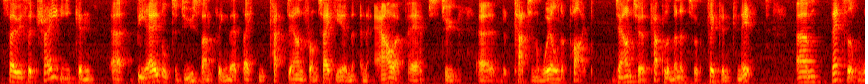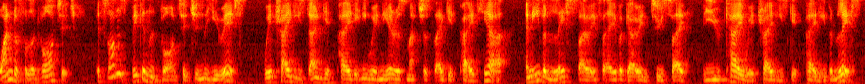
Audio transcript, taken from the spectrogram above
So if a tradie can uh, be able to do something that they can cut down from taking an, an hour perhaps to uh, cut and weld a pipe down to a couple of minutes with click and connect, um, that's a wonderful advantage. It's not as big an advantage in the US, where tradies don't get paid anywhere near as much as they get paid here, and even less so if they ever go into, say, the UK, where tradies get paid even less.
